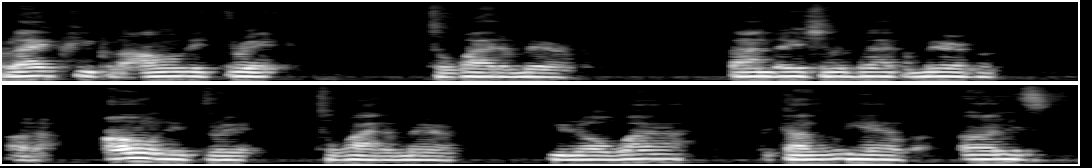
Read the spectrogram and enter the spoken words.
Black people are only threat to white America. Foundation of Black Americans are the only threat to white America. You know why? Because we have an honest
